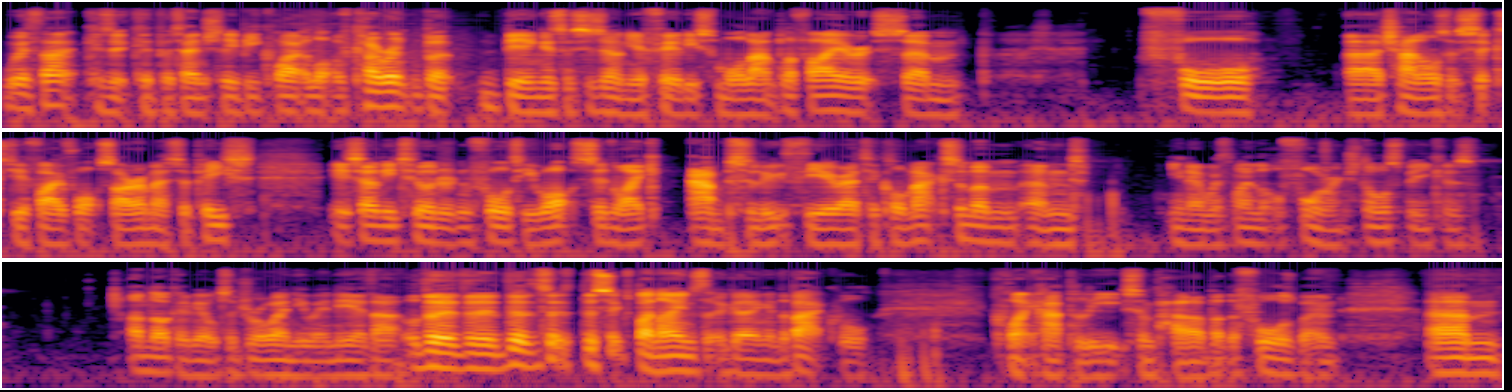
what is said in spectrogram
with that because it could potentially be quite a lot of current, but being as this is only a fairly small amplifier, it's um, four uh, channels at 65 watts RMS a piece. It's only 240 watts in like absolute theoretical maximum, and you know, with my little four inch door speakers, I'm not going to be able to draw anywhere near that. The, the, the, the six by nines that are going in the back will quite happily eat some power, but the fours won't. Um,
